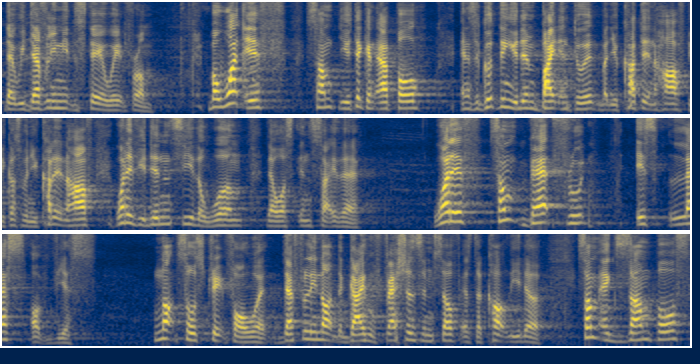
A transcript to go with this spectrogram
that we definitely need to stay away from. But what if some, you take an apple and it's a good thing you didn't bite into it, but you cut it in half because when you cut it in half, what if you didn't see the worm that was inside there? What if some bad fruit is less obvious? Not so straightforward. Definitely not the guy who fashions himself as the cult leader. Some examples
